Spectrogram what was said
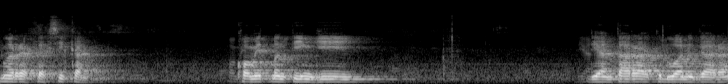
merefleksikan komitmen tinggi di antara kedua negara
